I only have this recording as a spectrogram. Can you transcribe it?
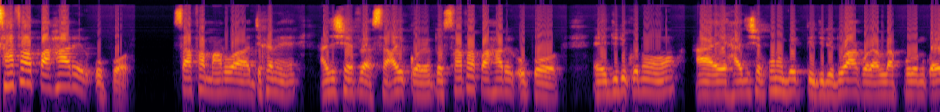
সাফা পাহাড়ের উপর, সাফা মারোয়া যেখানে হাজি সাহেবরা সাই করেন, তো সাফা পাহাড়ের উপর যদি কোনো হাজি সাহেব কোনো ব্যক্তি যদি দোয়া করে, আল্লাহ পূরণ করে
